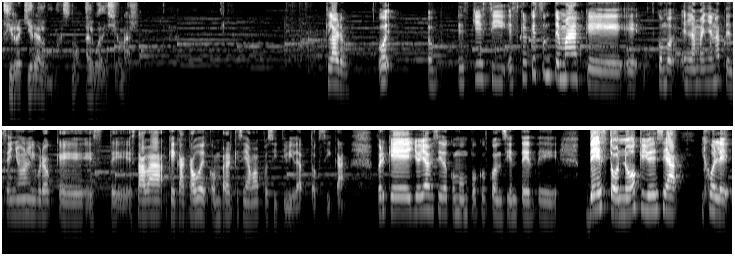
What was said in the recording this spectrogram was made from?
si requiere algo más, ¿no? Algo adicional. Claro. Es que sí, es, creo que es un tema que, eh, como en la mañana te enseñó un libro que este, estaba, que acabo de comprar, que se llama Positividad Tóxica, porque yo ya había sido como un poco consciente de, de esto, ¿no? Que yo decía, híjole,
